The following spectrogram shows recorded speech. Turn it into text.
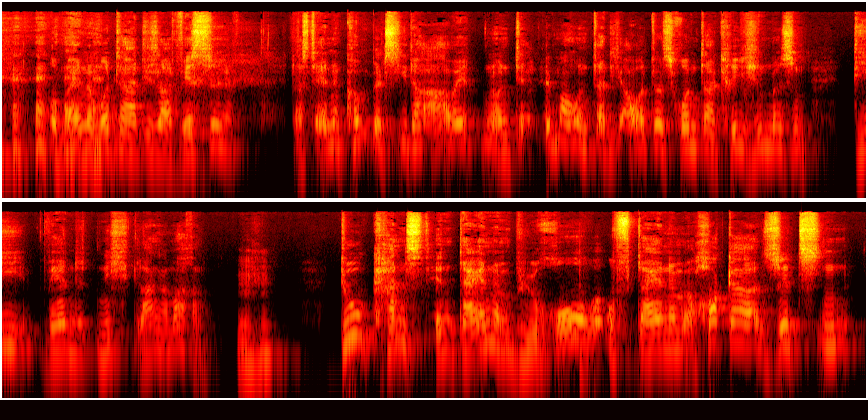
Und meine Mutter hat gesagt, wisst ihr, dass deine Kumpels, die da arbeiten und immer unter die Autos runterkriechen müssen, die werden das nicht lange machen. Mhm. Du kannst in deinem Büro auf deinem Hocker sitzen,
